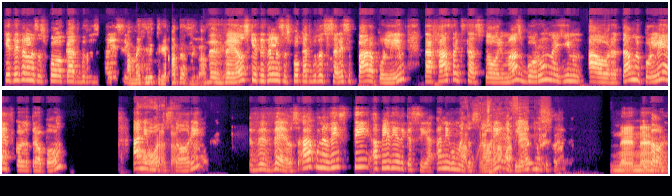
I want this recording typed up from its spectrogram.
Και θα ήθελα να σας πω κάτι που θα σας αρέσει Α, μέχρι 30 δηλαδή. Βεβαίως, και θα ήθελα να σας πω κάτι που θα σας αρέσει πάρα πολύ. Τα hashtags στα story μας μπορούν να γίνουν αόρατα με πολύ εύκολο τρόπο. Ανοίγουμε το Αόρατα. story. Βεβαίως. Άκου να δεις τι απλή διαδικασία. Ανοίγουμε Άκου, το Χρήστο, story, να επιλέγουμε μαθαίνεις. τη, Ναι, ναι, Λοιπόν, ναι.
